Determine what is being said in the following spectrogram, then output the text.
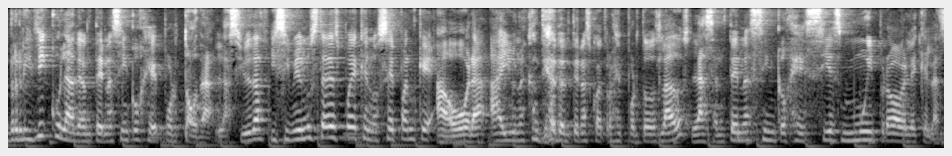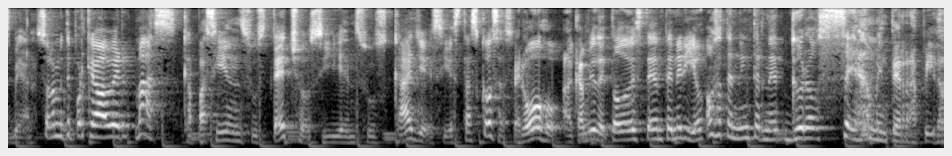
ridícula de antenas 5G por toda la ciudad. Y si bien ustedes puede que no sepan que ahora hay una cantidad de antenas 4G por todos lados, las antenas 5G sí es muy probable que las vean, solamente porque va a haber más capaz en sus techos y en sus calles y estas cosas. Pero ojo, a cambio de todo este antenerío, vamos a tener internet groseramente rápido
